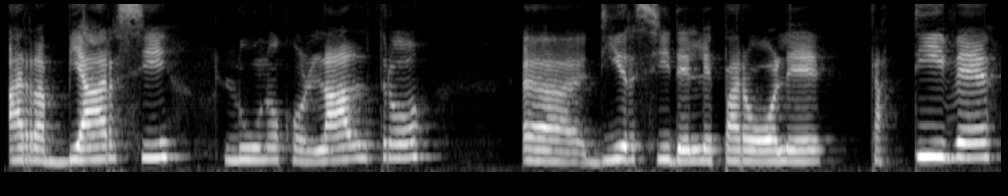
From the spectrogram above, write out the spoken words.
arrabbiarsi l'uno con l'altro, eh, dirsi delle parole cattive,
